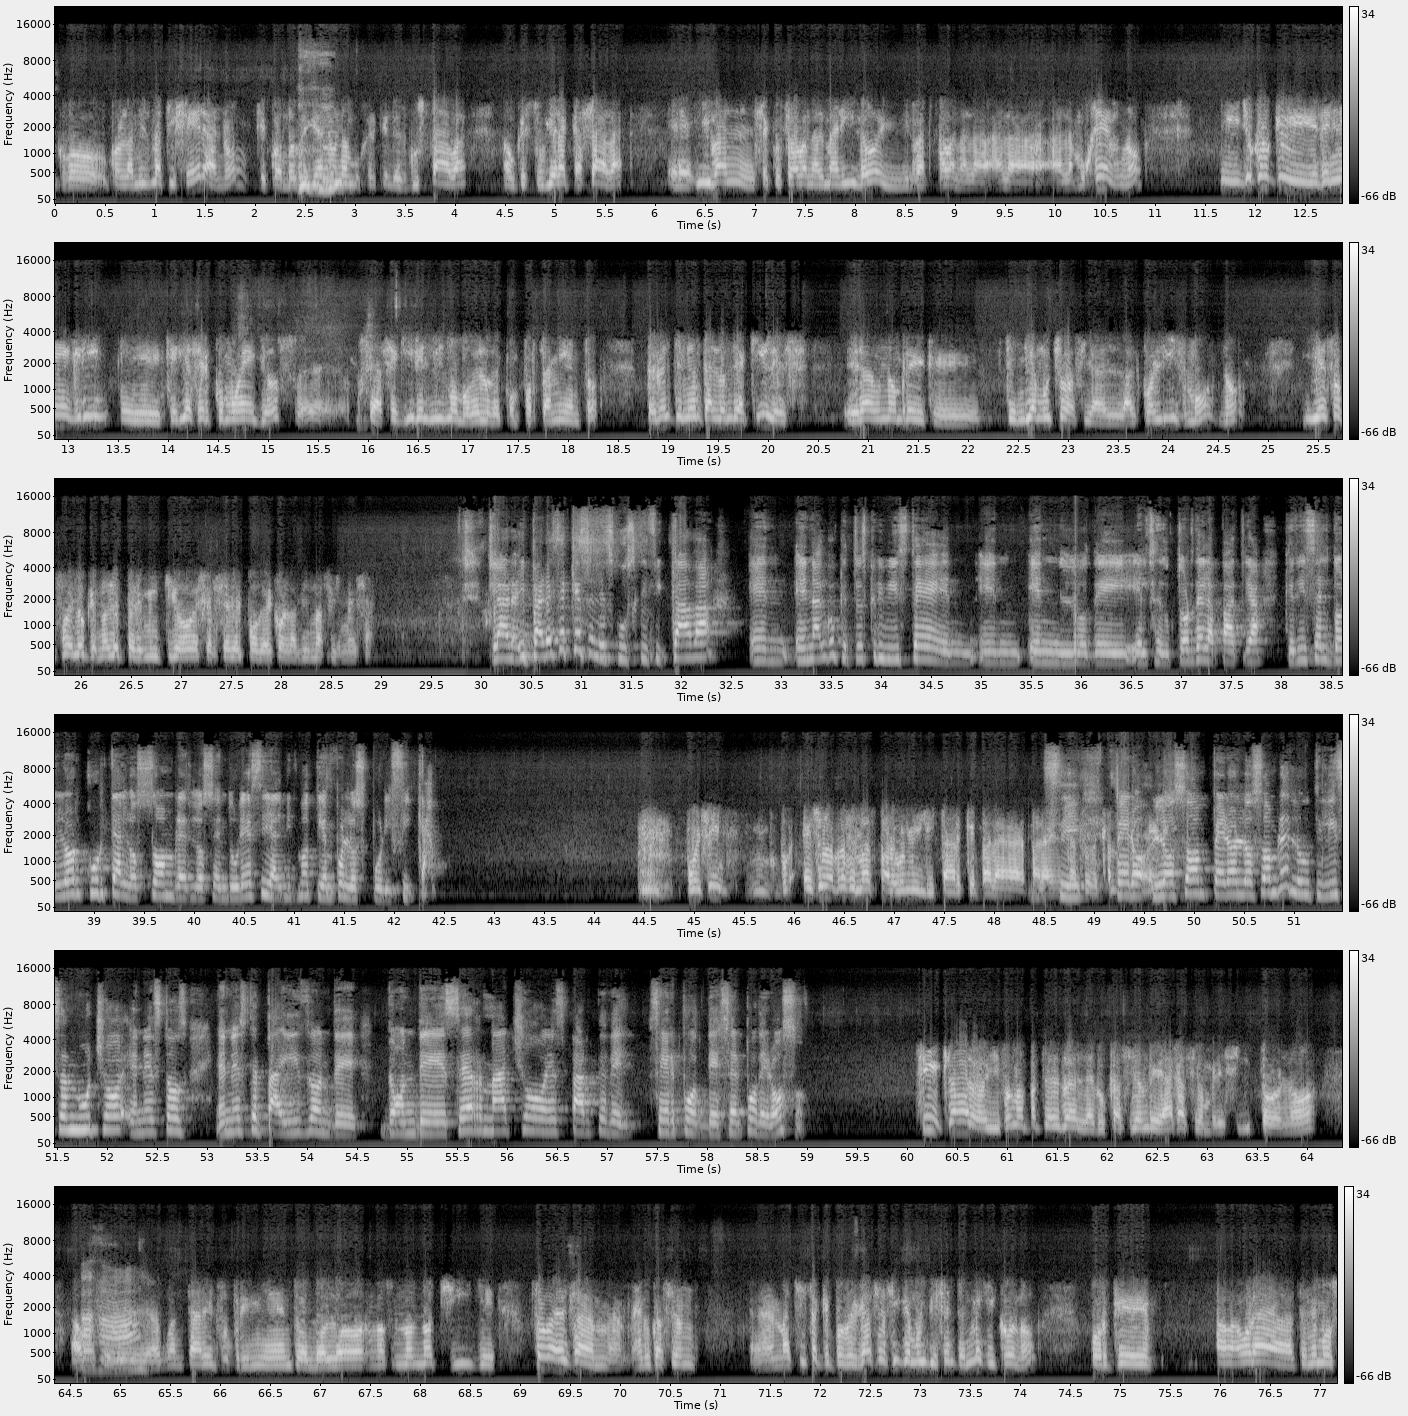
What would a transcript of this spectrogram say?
con la misma tijera, ¿no? Que cuando veían a una mujer que les gustaba, aunque estuviera casada, eh, iban, secuestraban al marido y raptaban a la, a la, a la mujer, ¿no? Y yo creo que De Negri eh, quería ser como ellos, eh, o sea, seguir el mismo modelo de comportamiento, pero él tenía un talón de Aquiles, era un hombre que tendía mucho hacia el alcoholismo, ¿no? Y eso fue lo que no le permitió ejercer el poder con la misma firmeza. Claro, y parece que se les justificaba en, en algo que tú escribiste en, en, en lo de El seductor de la patria, que dice, el dolor curte a los hombres, los endurece y al mismo tiempo los purifica. Pues sí, es una frase más para un militar que para para sí, pero los pero los hombres lo utilizan mucho en estos en este país donde donde ser macho es parte del ser de ser poderoso Sí, claro, y forma parte de la, educación de hágase hombrecito, ¿no? A base de aguantar el sufrimiento, el dolor, no, no, no chille, toda esa mm, educación eh, machista que por desgracia sigue muy vigente en México, ¿no? Porque ahora tenemos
